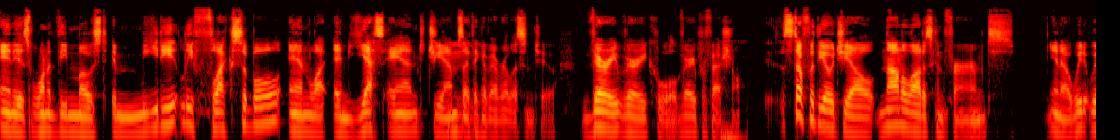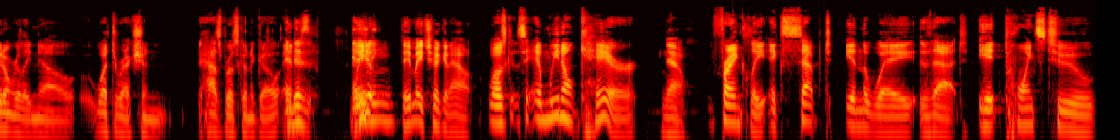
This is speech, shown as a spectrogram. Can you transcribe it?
and is one of the most immediately flexible and and yes and GMs I think I've ever listened to. Very very cool, very professional. Stuff with the OGL, not a lot is confirmed. You know, we we don't really know what direction Hasbro's going to go. And does we don't- anything? They may check it out. well, I was going to say, and we don't care No. frankly, except in the way that it points to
